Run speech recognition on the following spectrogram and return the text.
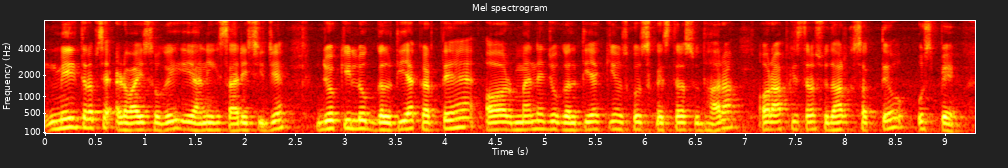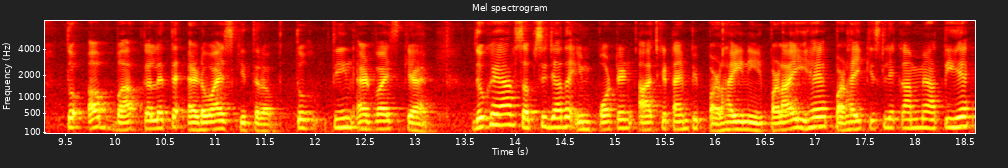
मेरी तरफ़ से एडवाइस हो गई यानी कि सारी चीज़ें जो कि लोग गलतियाँ करते हैं और मैंने जो गलतियाँ की उसको किस तरह सुधारा और आप किस तरह सुधार सकते हो उस पर तो अब बात कर लेते हैं एडवाइस की तरफ़। तो तीन एडवाइस क्या है? देखो यार सबसे ज़्यादा इंपॉर्टेंट आज के टाइम पे पढ़ाई नहीं है। पढ़ाई है पढ़ाई किस लिए काम में आती है?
